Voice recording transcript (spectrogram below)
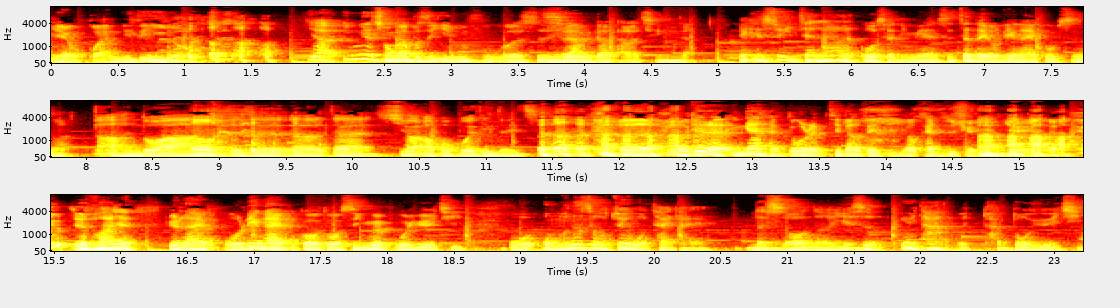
也有关，一定有。就是呀，音乐从来不是音符，而是你想表达的情感。哎，可是你在拉的过程里面，是真的有恋爱故事吗？啊，很多啊，就是呃，对，希望老婆不会听这一集。我觉得应该很多人听到这一集以后开始学音乐，就发现原来我恋爱不够多，是因为不会乐器。我我们那时候追我太太的时候呢，也是因为她很会很多乐器，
